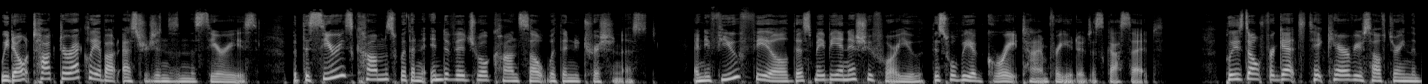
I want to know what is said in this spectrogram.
We don't talk directly about estrogens in the series, but the series comes with an individual consult with a nutritionist. And if you feel this may be an issue for you, this will be a great time for you to discuss it. Please don't forget to take care of yourself during the,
